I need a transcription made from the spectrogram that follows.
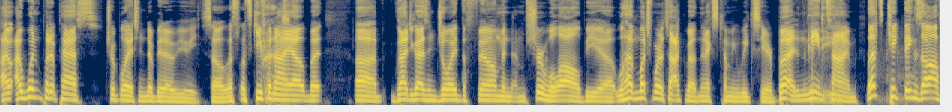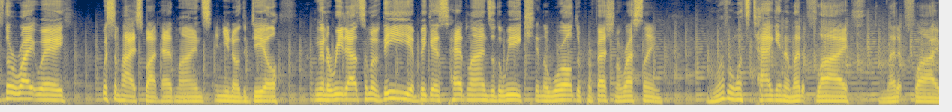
I, I wouldn't put it past Triple H and WWE. So let's let's keep an eye out. But uh, glad you guys enjoyed the film, and I'm sure we'll all be uh, we'll have much more to talk about in the next coming weeks here. But in the Indeed. meantime, let's kick things off the right way with some high spot headlines, and you know the deal. I'm going to read out some of the biggest headlines of the week in the world of professional wrestling. Whoever wants to tag in and let it fly, let it fly.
